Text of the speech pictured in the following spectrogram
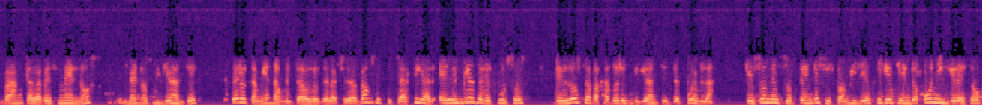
van cada vez menos, menos migrantes, pero también han aumentado los de la ciudad. Vamos a escuchar, fíjate, el envío de recursos de los trabajadores migrantes de Puebla que son el sostén de sus familias, sigue siendo un ingreso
